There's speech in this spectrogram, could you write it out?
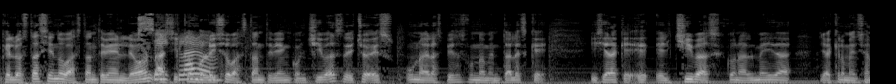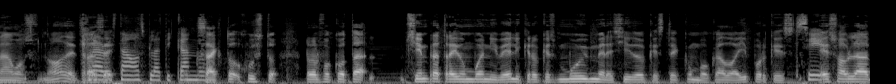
que lo está haciendo bastante bien en León, Sí, así claro. como lo hizo bastante bien con Chivas. De hecho, es una de las piezas fundamentales que hiciera que eh, el Chivas con Almeida, ya que lo mencionábamos, ¿no? Detrás Claro, de estábamos platicando. Exacto, justo. Rodolfo Cota siempre ha traído un buen nivel y creo que es muy merecido que esté convocado ahí porque es- Sí. eso habla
